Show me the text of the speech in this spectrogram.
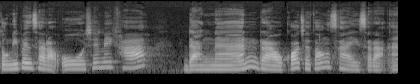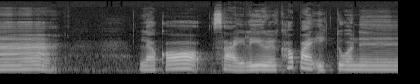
ตรงนี้เป็นสระโอใช่ไหมคะ ดังนั้นเราก็จะต้องใส่สระอา แล้วก็ใส่รีเข้าไปอีกตัวหนึ่ง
